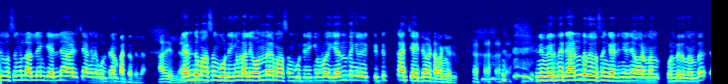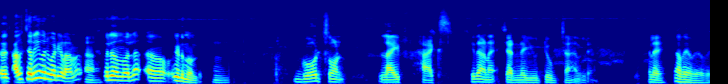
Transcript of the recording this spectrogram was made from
ദിവസങ്ങളിലും അല്ലെങ്കിൽ എല്ലാ ആഴ്ചയും അങ്ങനെ കൊണ്ടുവരാൻ പറ്റത്തില്ല. രണ്ടു മാസം കൂട്ടിരിക്കുമ്പോൾ അല്ലെങ്കിൽ ഒന്നര മാസം കൂട്ടിരിക്കുമ്പോൾ എന്തെങ്കിലും ഒരു കിടുക്കാച്ചി ഐറ്റമായിട്ട് ഇറങ്ങി വരും. ഇനി വരുന്ന രണ്ട് ദിവസം കഴിഞ്ഞു കഴിഞ്ഞാൽ ഒരെണ്ണം കൊണ്ടുവരുന്നുണ്ട്. അത് ചെറിയ പരിപാടികളാണ്. വലുതൊന്നുമല്ല ഇടുന്നുണ്ട്. ഗോഡ്സ് ഓൺ ലൈഫ് ഹാക്സ് ഇതാണ് ചേട്ടന്റെ യൂട്യൂബ് ചാനൽ അല്ലേ? അതെ അതെ അതെ.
